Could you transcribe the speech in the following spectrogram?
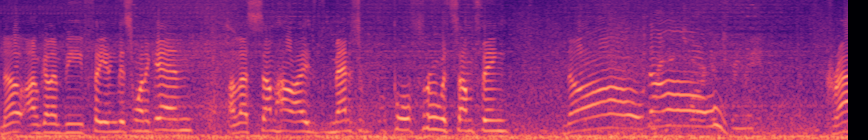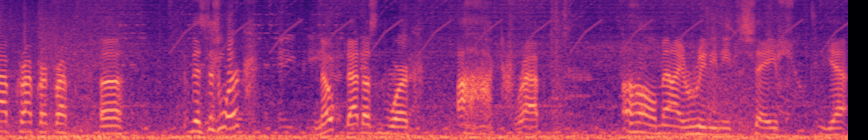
no, I'm to be failing this one again. Unless somehow I manage to pull through with something. No, no. Crap, crap, crap, crap. Uh, does this work? Nope, that doesn't work. Ah, crap. Oh, man, I really need to save. Yeah.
